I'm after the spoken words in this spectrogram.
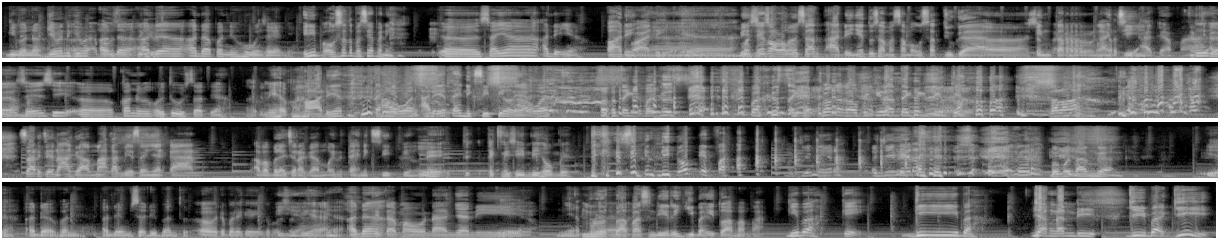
Gimana? Gimana gimana? Pak ada Ustadz, gimana? ada ada apa nih hubungan saya nih? Ini Pak Ustadz apa siapa nih? Eh, saya adiknya. Oh adiknya. Oh, adiknya. Biasanya Masih- kalau Ustadz adiknya tuh sama-sama Ustadz juga. Eh, Pinter ngaji. agama. Ngerti Enggak, agama. saya sih eh, kan oh, itu ustadz ya. Ini apa? Oh adiknya teknik, Awas adiknya teknik sipil ya. Awal. Oh, teknik bagus. bagus teknik. Gua gak kepikiran teknik sipil. Kalau sarjana agama kan biasanya kan apa belajar agama ini teknik sipil. Iya. Ini te- teknisi IndiHome ya. Sindiom ya Pak. Uji merah, uji merah, uji merah. Bobo tangga. Iya, ada apa nih? Ada yang bisa dibantu? Oh, udah balik lagi ke Pak Iya. Iya. Ya, ada. Kita mau nanya nih. Iya, iya. Iya, Menurut. Bapak sendiri gibah itu apa Pak? Gibah, oke. Gibah. Jangan di gibagi.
